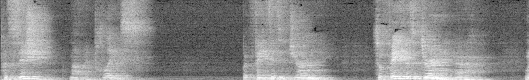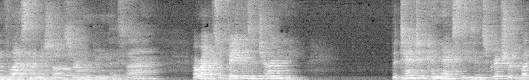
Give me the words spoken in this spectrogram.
position, not a place, but faith is a journey. So faith is a journey. Uh, when's the last time you saw a sermon doing this, huh? All right, so faith is a journey. The tension connects these in Scripture, but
